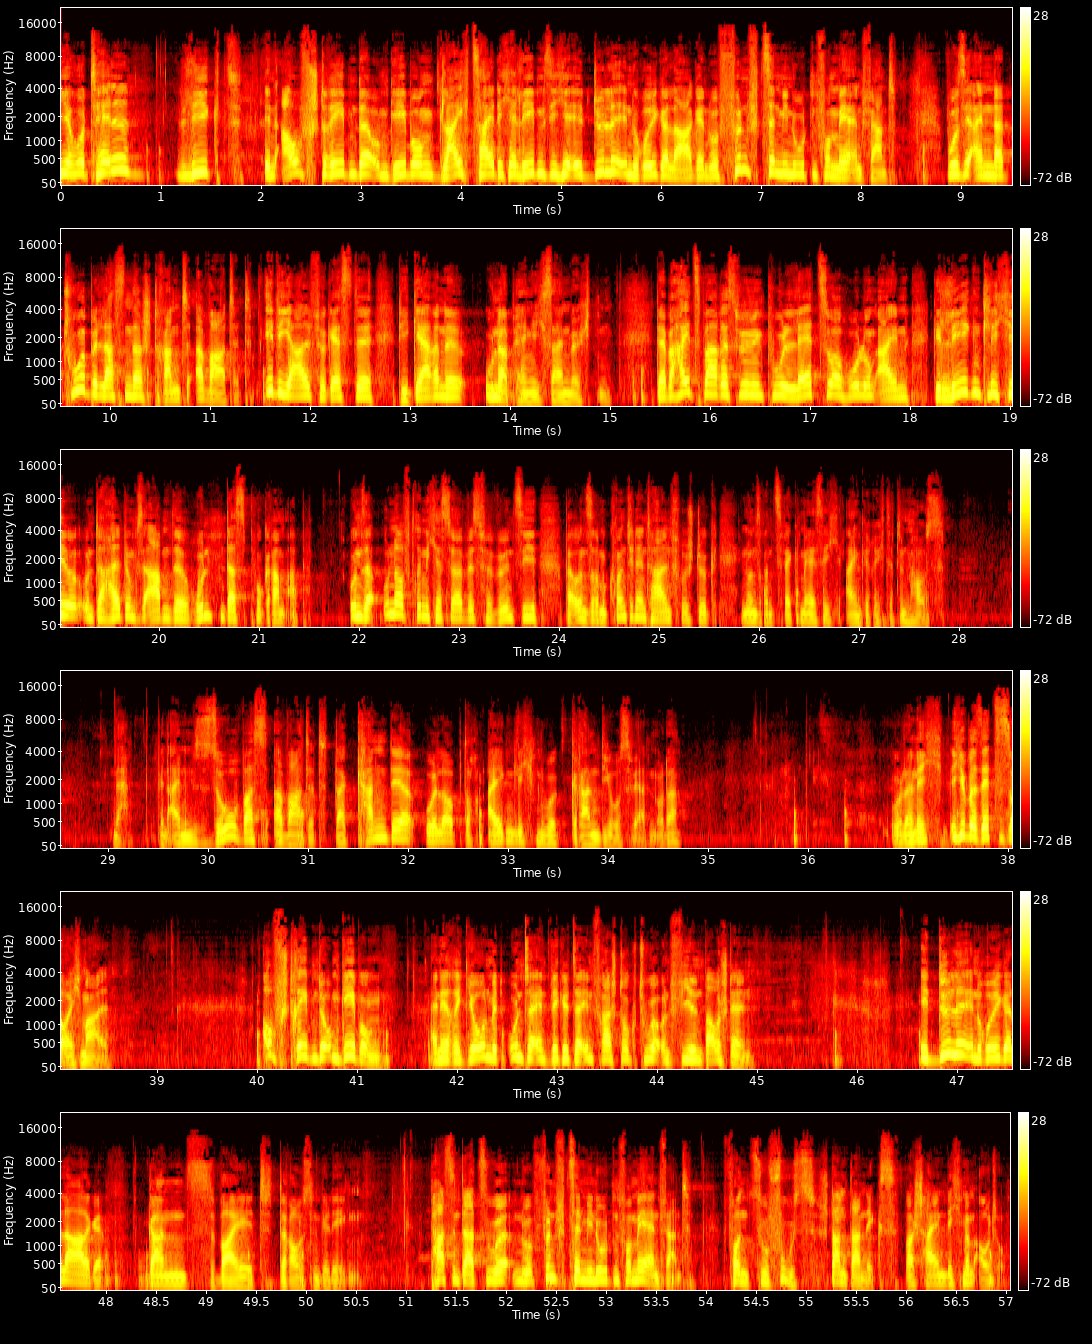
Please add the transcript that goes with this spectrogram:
Ihr Hotel liegt in aufstrebender Umgebung. Gleichzeitig erleben Sie hier Idylle in ruhiger Lage, nur 15 Minuten vom Meer entfernt, wo Sie ein naturbelassener Strand erwartet. Ideal für Gäste, die gerne unabhängig sein möchten. Der beheizbare Swimmingpool lädt zur Erholung ein. Gelegentliche Unterhaltungsabende runden das Programm ab. Unser unaufdringlicher Service verwöhnt Sie bei unserem kontinentalen Frühstück in unserem zweckmäßig eingerichteten Haus. Wenn einem sowas erwartet, da kann der Urlaub doch eigentlich nur grandios werden, oder? Oder nicht? Ich übersetze es euch mal. Aufstrebende Umgebung. Eine Region mit unterentwickelter Infrastruktur und vielen Baustellen. Idylle in ruhiger Lage. Ganz weit draußen gelegen. Passend dazu nur 15 Minuten vom Meer entfernt. Von zu Fuß stand da nichts. Wahrscheinlich mit dem Auto.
